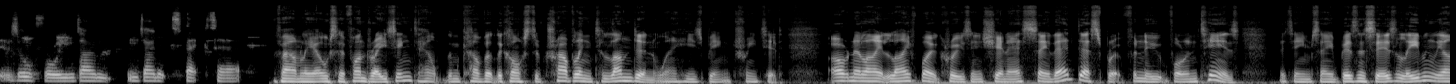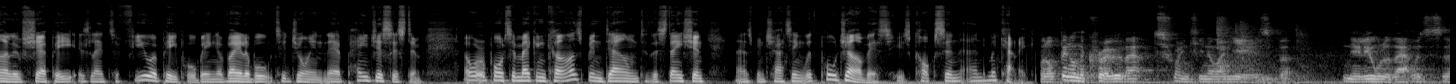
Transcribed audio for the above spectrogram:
it was awful. You don't, you don't expect it. The family are also fundraising to help them cover the cost of travelling to London where he's being treated. RNLI lifeboat crews in Sheerness say they're desperate for new volunteers. The team say businesses leaving the Isle of Sheppey has led to fewer people being available to join their pager system. Our reporter Megan Carr's been down to the station and has been chatting with Paul Jarvis, who's coxswain and mechanic. Well, I've been on the crew about 29 years, but nearly all of that was uh,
